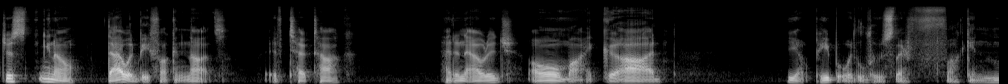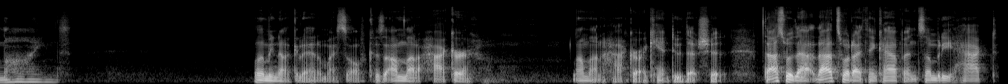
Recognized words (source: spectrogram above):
Just, you know, that would be fucking nuts. If TikTok had an outage, oh my god. Yo, people would lose their fucking minds. Let me not get ahead of myself because I'm not a hacker. I'm not a hacker. I can't do that shit. That's what that that's what I think happened. Somebody hacked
